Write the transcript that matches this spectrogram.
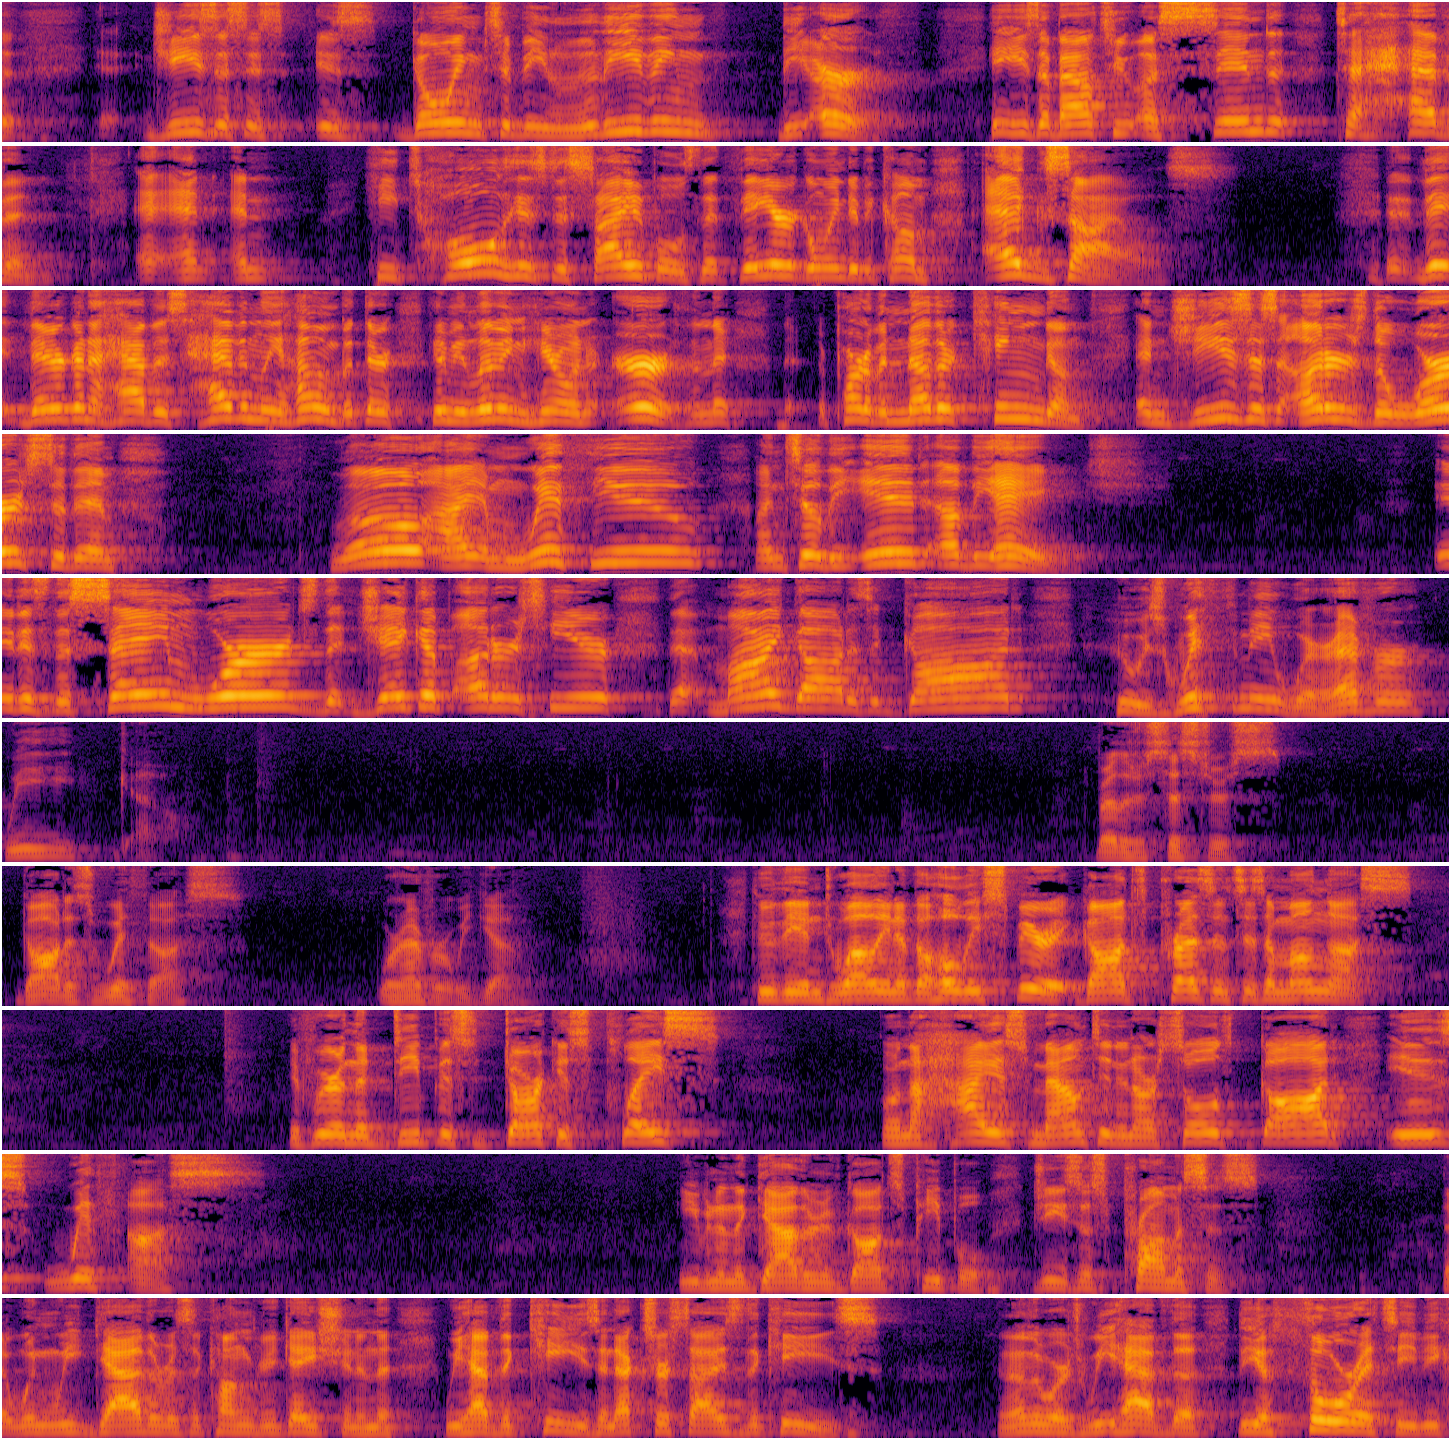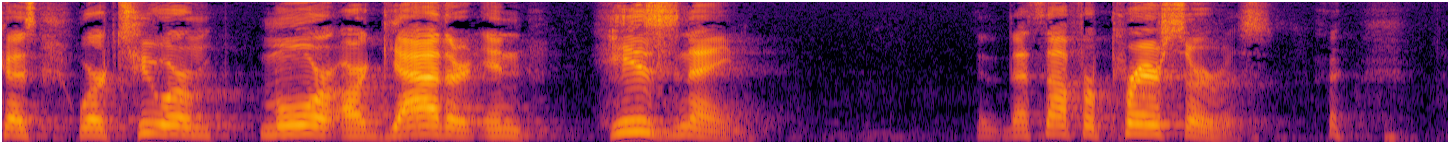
Jesus is, is going to be leaving the earth. He's about to ascend to heaven. And, and he told his disciples that they are going to become exiles they, are going to have this heavenly home, but they're going to be living here on earth, and they're, they're part of another kingdom. And Jesus utters the words to them Lo, I am with you until the end of the age. It is the same words that Jacob utters here that my God is a God who is with me wherever we go. Brothers and sisters, God is with us wherever we go. Through the indwelling of the Holy Spirit, God's presence is among us. if we're in the deepest, darkest place, or on the highest mountain in our souls, God is with us. Even in the gathering of God's people, Jesus promises that when we gather as a congregation and the, we have the keys and exercise the keys, in other words, we have the, the authority because where two or more are gathered in His name. That's not for prayer service.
